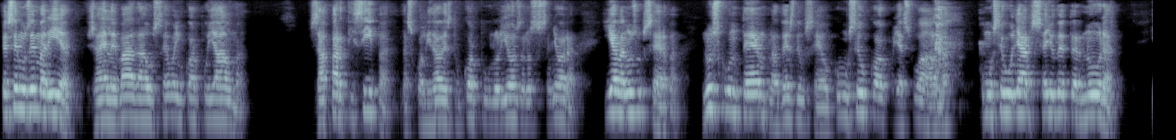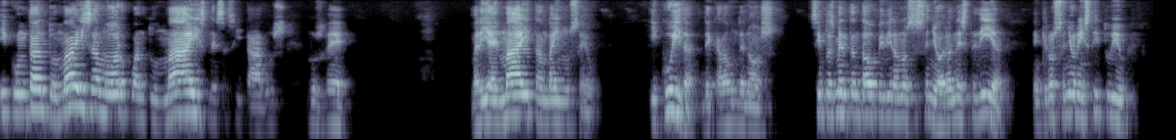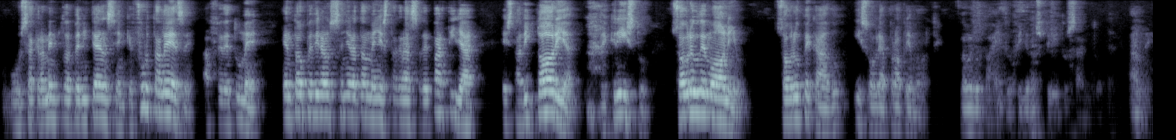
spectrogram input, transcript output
Pensemos em Maria, já elevada ao céu em corpo e alma, já participa das qualidades do corpo glorioso da Nossa Senhora e ela nos observa, nos contempla desde o céu, como o seu corpo e a sua alma, como o seu olhar cheio de ternura, e com tanto mais amor quanto mais necessitados nos vê. Maria é mãe também no céu e cuida de cada um de nós. Simplesmente tentou pedir a Nossa Senhora, neste dia em que Nosso Senhor instituiu o sacramento da penitência, em que fortalece a fé de Tomé, então pedirão, Senhor, também esta graça de partilhar esta vitória de Cristo sobre o demónio, sobre o pecado e sobre a própria morte. Em nome do Pai, do Filho e do Espírito Santo. Amém.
